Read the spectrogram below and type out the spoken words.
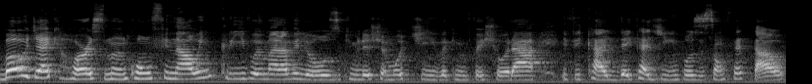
BoJack Horseman com um final incrível e maravilhoso que me deixou emotiva, que me fez chorar e ficar deitadinha em posição fetal,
